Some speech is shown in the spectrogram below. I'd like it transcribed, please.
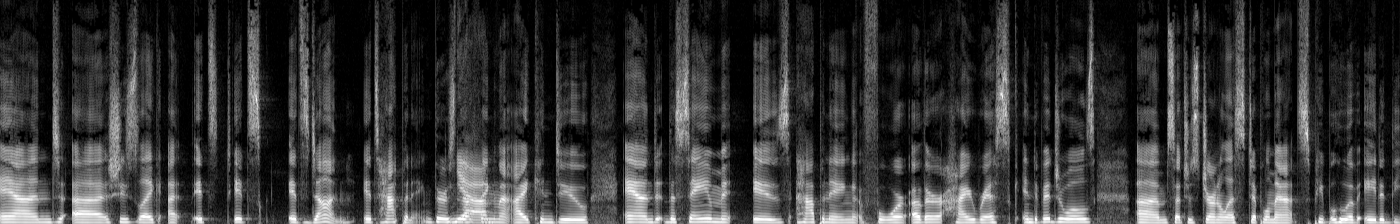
And uh, she's like uh, it's it's it's done. It's happening. There's Yeah. nothing that I can do. And the same is happening for other high risk individuals um, such as journalists diplomats people who have aided the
